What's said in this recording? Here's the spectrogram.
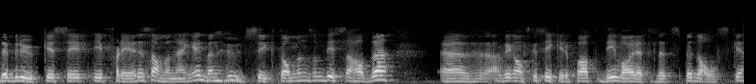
det brukes i, i, flere sammenhenger, men hudsykdommen som disse hadde, er vi ganske sikre på at de var rett og slett spedalske.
